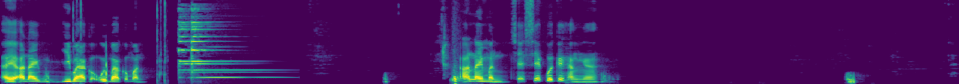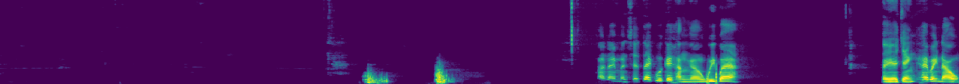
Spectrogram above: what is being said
Thì ở đây G3 của Q3 của mình. Ở đây mình sẽ xét với cái thằng à, ở đây mình sẽ test với cái thằng ờ, Q3 thì ờ, trạng thái ban đầu,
